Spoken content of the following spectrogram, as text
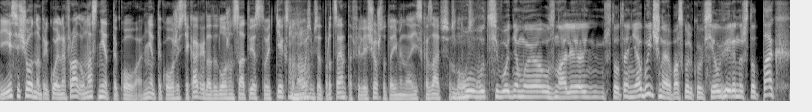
Есть еще одна прикольная фраза. У нас нет такого. Нет такого жестяка, когда ты должен соответствовать тексту на Ага. 80% или еще что-то именно и сказать все слово. Ну, слово. вот сегодня мы узнали что-то необычное, поскольку все уверены, что так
